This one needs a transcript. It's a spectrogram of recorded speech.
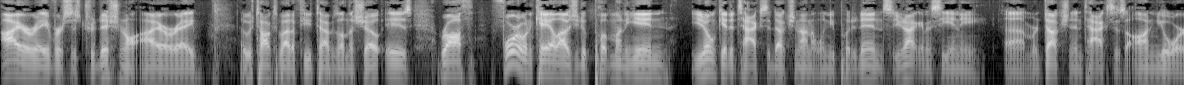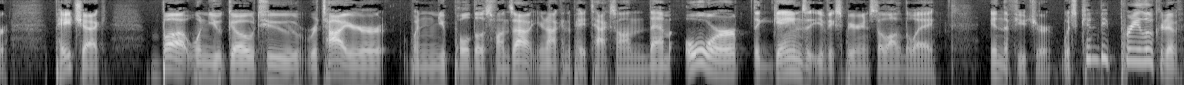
IRA versus traditional IRA that we've talked about a few times on the show, is Roth 401k allows you to put money in. You don't get a tax deduction on it when you put it in, so you're not going to see any um, reduction in taxes on your paycheck. But when you go to retire, when you pull those funds out, you're not going to pay tax on them or the gains that you've experienced along the way in the future, which can be pretty lucrative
